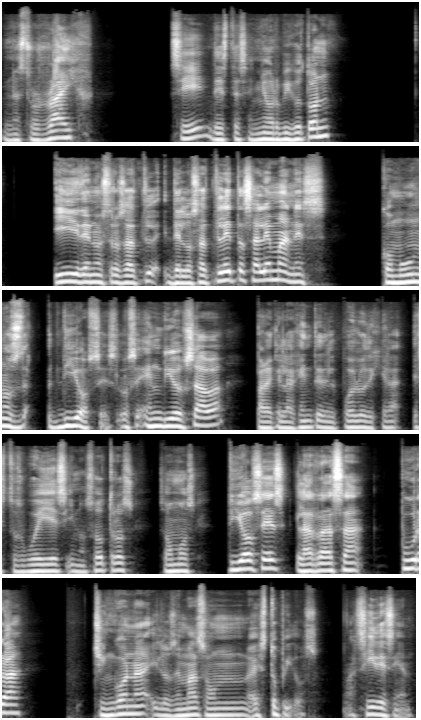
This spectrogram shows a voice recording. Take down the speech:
nuestro Reich, ¿sí? De este señor bigotón. Y de, nuestros de los atletas alemanes como unos dioses. Los endiosaba para que la gente del pueblo dijera, estos güeyes y nosotros somos dioses, la raza pura, chingona y los demás son estúpidos. Así decían.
